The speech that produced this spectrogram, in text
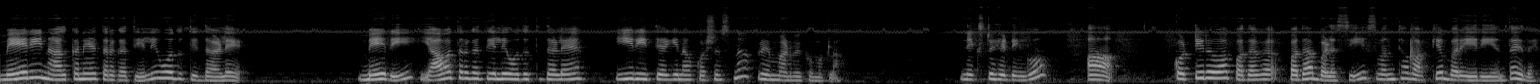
ಮೇರಿ ನಾಲ್ಕನೆಯ ತರಗತಿಯಲ್ಲಿ ಓದುತ್ತಿದ್ದಾಳೆ. ಮೇರಿ ಯಾವ ತರಗತಿಯಲ್ಲಿ ಓದುತ್ತಿದ್ದಾಳೆ? ಈ ರೀತಿಯಾಗಿ ನಾವು ಕ್ವಶನ್ಸ್ನ ಫ್ರೇಮ್ ಮಾಡಬೇಕು ಮಕ್ಕಳ. ನೆಕ್ಸ್ಟ್ ಹೆಡ್ಡಿಂಗು ಆ ಕೊಟ್ಟಿರುವ ಪದ ಪದ ಬಳಸಿ ಸ್ವಂತ ವಾಕ್ಯ ಬರೆಯಿರಿ ಅಂತ ಇದೆ.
